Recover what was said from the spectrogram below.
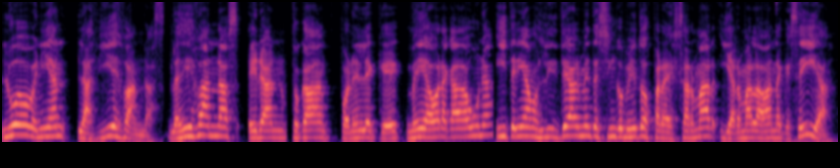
Luego venían las 10 bandas. Las 10 bandas eran, tocaban ponerle que media hora cada una y teníamos literalmente 5 minutos para desarmar y armar la banda que seguía.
